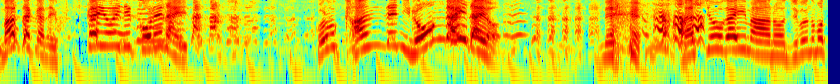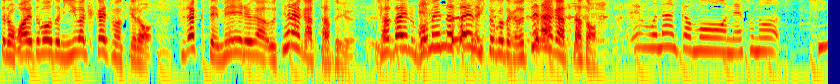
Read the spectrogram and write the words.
まさかね、二日酔いで来れない、これも完全に論外だよ。ねラッショウが今あの自分の持ってるホワイトボードに言い訳書いてますけど辛くてメールが打てなかったという。謝罪のごめんなさいの一言が打てなかったと。でもなんかもうねその昨日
